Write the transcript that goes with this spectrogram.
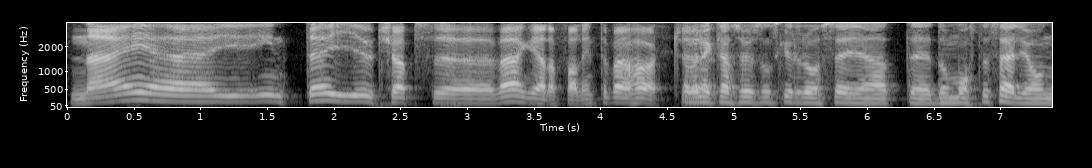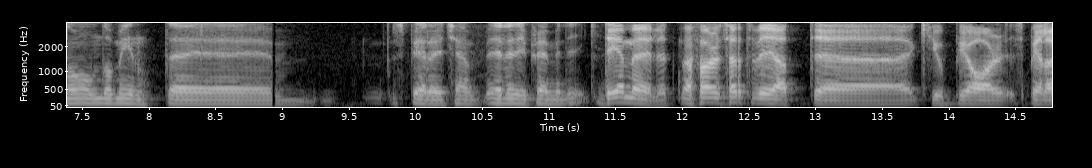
Nej, inte i utköpsväg i alla fall, inte vad jag har hört. Ja, men en klausul som skulle då säga att de måste sälja honom om de inte spelar i, Champ eller i Premier League? Det är möjligt, men förutsätter vi att eh, QPR spelar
